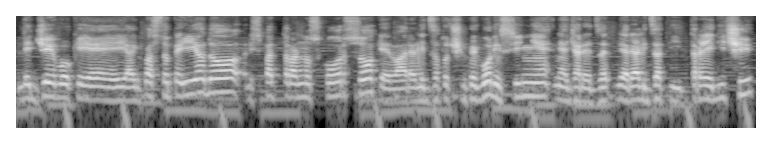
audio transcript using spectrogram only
leggevo che in questo periodo, rispetto all'anno scorso, che aveva realizzato 5 gol, Insigne ne ha già realizzati 13,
